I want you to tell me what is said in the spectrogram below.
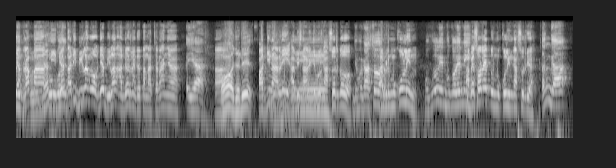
Jam berapa? mukulinnya. Nih dia tadi bilang kok, dia bilang ada rentetan acaranya. Iya, Ah, Oh, jadi pagi nari, Ini. abis nari jemur kasur tuh. jemur kasur. Sambil mukulin. Mukulin, mukulin nih. Sampai sore tuh mukulin kasur dia. Enggak.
